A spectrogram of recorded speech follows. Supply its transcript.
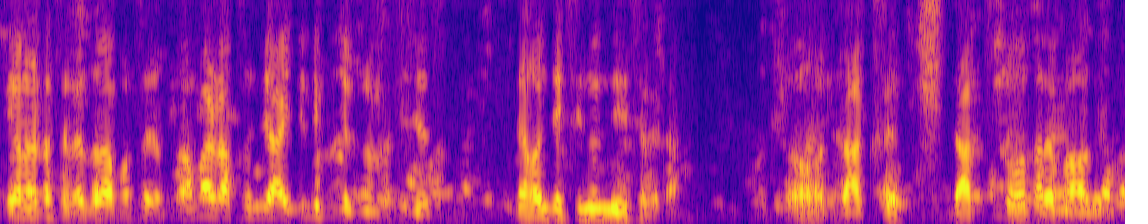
সেখানে একটা ছেলে ধরা পড়ছে, তো আমার রাখছেন যে আইডেন্টিফিকেশন যে দেখুন যে নিয়ে ছেলেটা। তো ড্রাগস ড্রাগস সহ তারে পাওয়া গেছে।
